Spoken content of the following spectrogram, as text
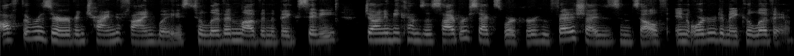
Off the reserve and trying to find ways to live and love in the big city, Johnny becomes a cyber sex worker who fetishizes himself in order to make a living.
